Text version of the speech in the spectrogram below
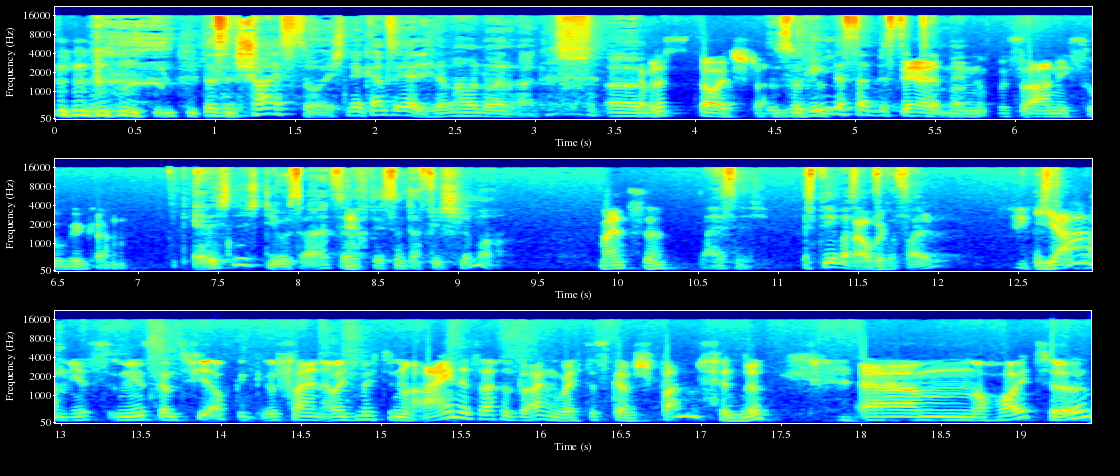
das ist ein Scheißzeug, ne? ganz ehrlich, dann machen wir einen neuen rein. Ähm, Aber das ist Deutschland. So ging das dann bis Dezember. in den USA nicht so gegangen. Ehrlich nicht? Die USA hat gesagt, die sind da viel schlimmer. Meinst du? Weiß nicht. Ist dir was Glaube aufgefallen? Ist ja, mir ist, mir ist ganz viel aufgefallen, aber ich möchte nur eine Sache sagen, weil ich das ganz spannend finde. Ähm, heute,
